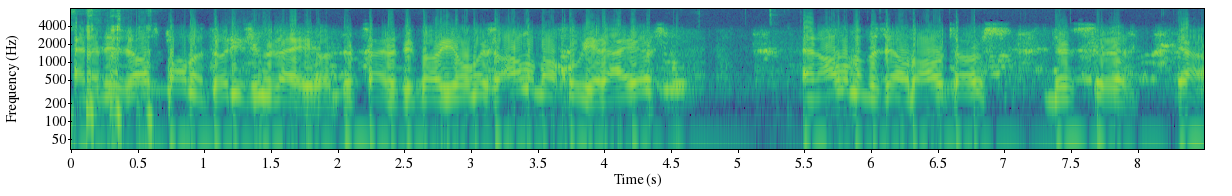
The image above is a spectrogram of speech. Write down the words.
En het is wel spannend hoor, die Formule 1. Want het zijn natuurlijk wel jongens, allemaal goede rijders. En allemaal dezelfde auto's. Dus eh, ja,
